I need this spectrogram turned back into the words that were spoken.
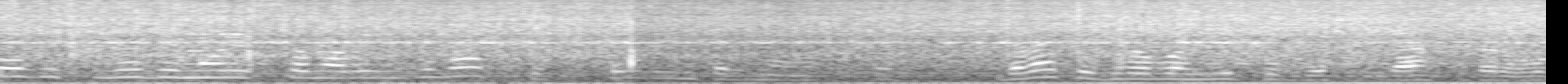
Я таке скажу, що люди можуть самоорганізуватися через інтернет. Давайте зробимо YouTube да, дорогу.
